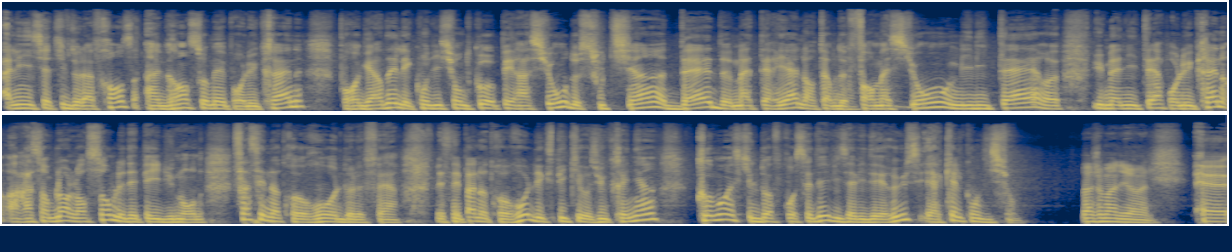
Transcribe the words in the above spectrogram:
à l'initiative de la France, un grand sommet pour l'Ukraine, pour regarder les conditions de coopération, de soutien, d'aide matérielle en termes de formation militaire, humanitaire pour l'Ukraine, en rassemblant l'ensemble des pays du monde. Ça, c'est notre rôle de le faire. Mais ce n'est pas notre rôle d'expliquer aux Ukrainiens comment est-ce qu'ils doivent procéder vis-à-vis -vis des Russes et à quelles conditions. Benjamin Duhamel. Euh,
